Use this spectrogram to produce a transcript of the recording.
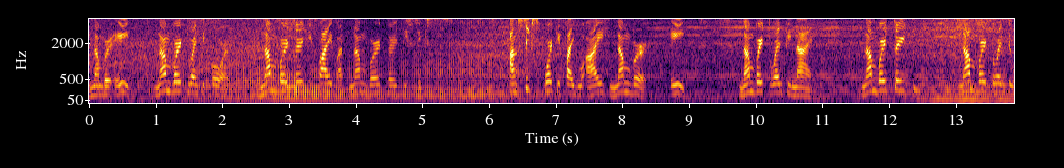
number 8, number 24, number 35 at number 36. Ang 645 mo ay number 8, number 29, number 30, number 21,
